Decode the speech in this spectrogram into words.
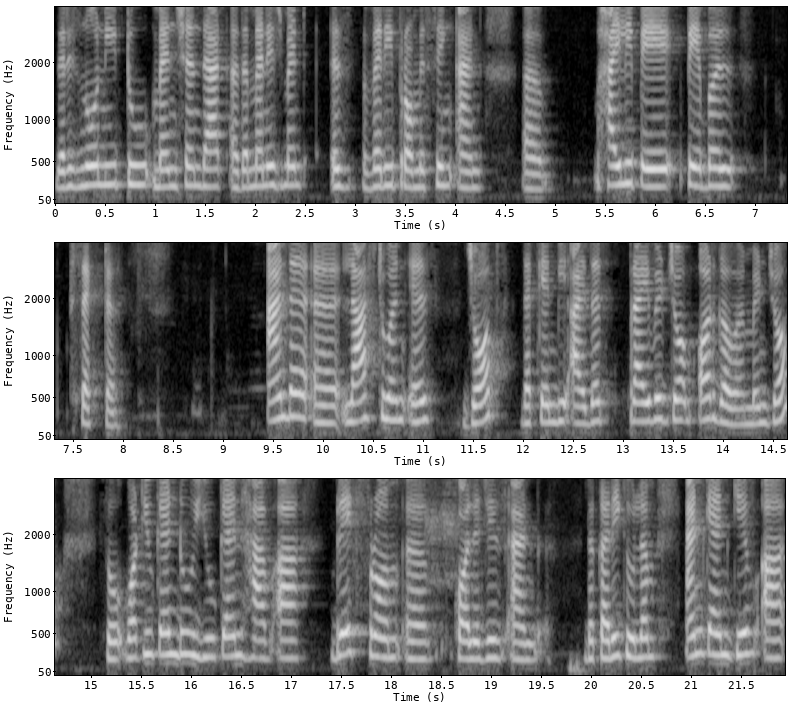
There is no need to mention that uh, the management is very promising and uh, highly pay, payable sector. And the uh, last one is jobs that can be either private job or government job. So what you can do you can have a break from uh, colleges and the curriculum and can give a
